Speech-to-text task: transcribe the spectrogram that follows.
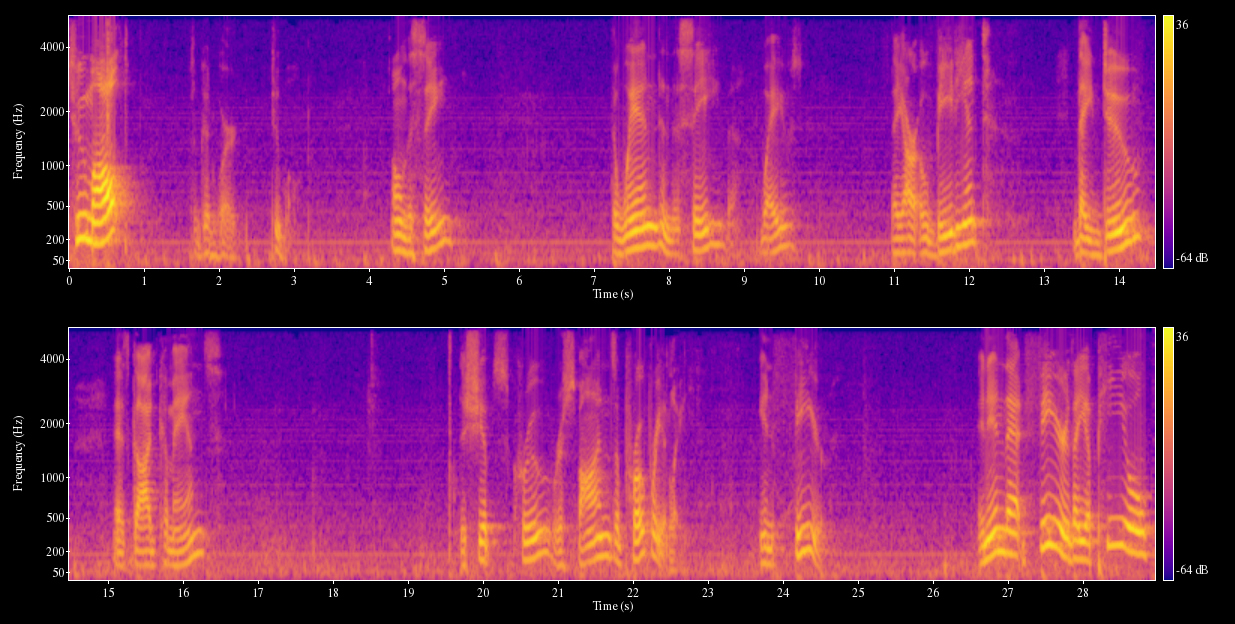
tumult. It's a good word, tumult on the sea. The wind and the sea, the waves, they are obedient. They do as God commands. The ship's crew responds appropriately in fear. And in that fear, they appeal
